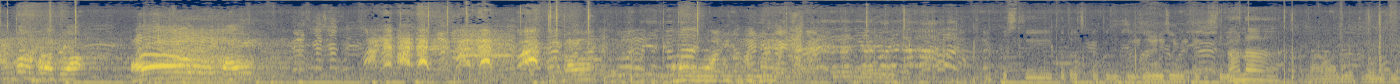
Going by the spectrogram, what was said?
सिंगल पूरा किया और लाइन हो निश्चित रूप से कुस्ती एकत्रच खेळतो तिथे जवळजवळ खेळतो सगळे ना लांब आजूबाजू कोणच नाही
